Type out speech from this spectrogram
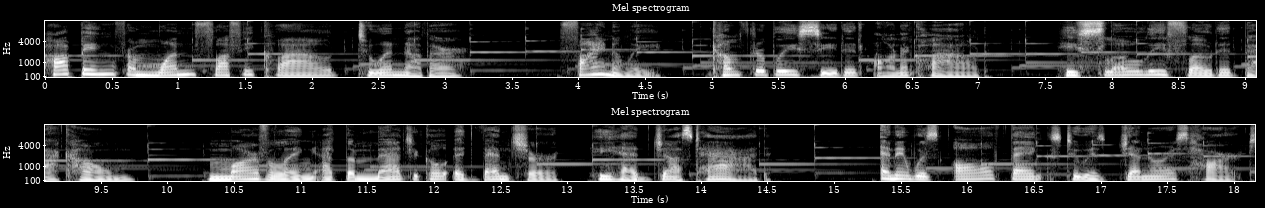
hopping from one fluffy cloud to another. Finally, comfortably seated on a cloud, he slowly floated back home, marveling at the magical adventure he had just had. And it was all thanks to his generous heart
